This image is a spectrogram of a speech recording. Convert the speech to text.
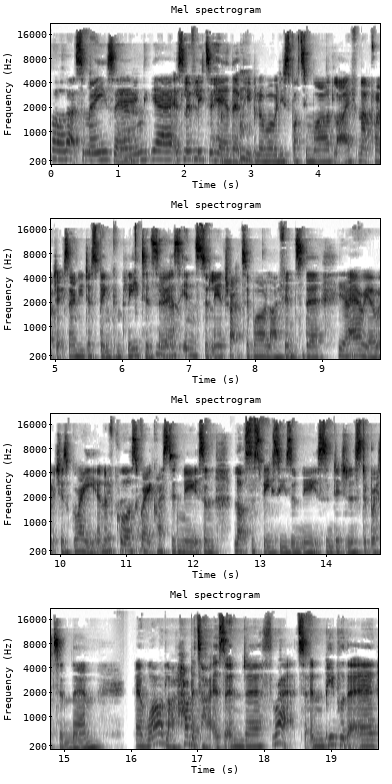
Oh, that's amazing. Yeah. yeah. it's lovely to hear that people are already spotting wildlife and that project's only just been completed. So yeah. it's instantly attracted wildlife into the yeah. area, which is great. And of exactly. course, great crested newts and lots of species of newts indigenous to Britain. Then their wildlife habitat is under threat and people that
